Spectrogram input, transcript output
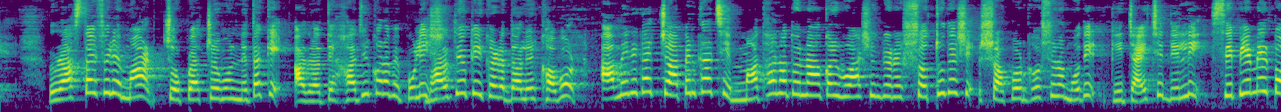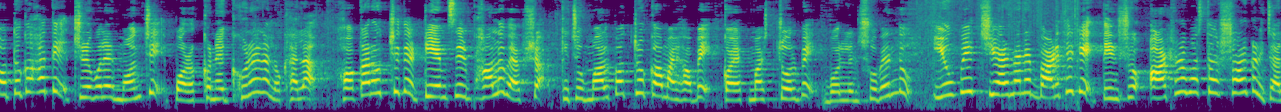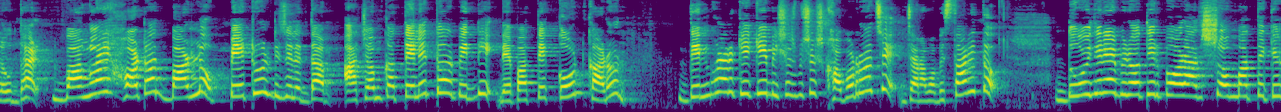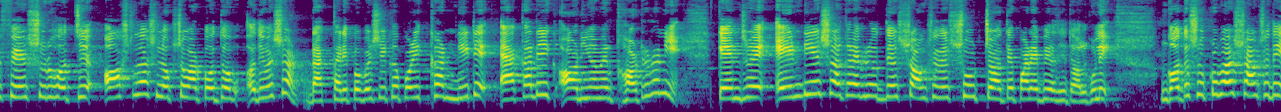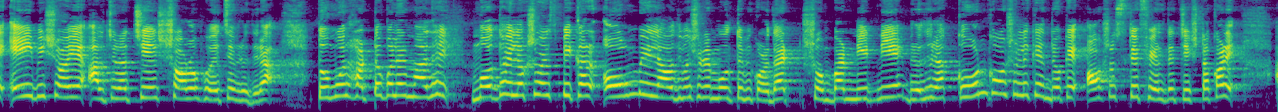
রাস্তায় ফিরে মার, চোপড়া তৃণমূল নেতাকে আদালতে হাজির করাবে পুলিশ। ভারতীয় ক্রিকেট দলের খবর, আমেরিকার চাপের কাছে মাথা নত না করে ওয়াশিংটনের শত্রু দেশে সফর ঘোষণা মোদীর। কি চাইছে দিল্লি? সিপিএম এর পতাকা হাতে তৃণমূলের মঞ্চে পরক্ষণে ঘুরে গেল খেলা। হকার উচ্ছেদের টিএমসির ভালো ব্যবসা, কিছু মালপত্র কামাই হবে, কয়েক মাস চলবে, বললেন শুভেন্দু। ইউপি চেয়ারম্যানের বাড়ি থেকে তিনশো আঠারো বস্তা সরকারি চাল উদ্ধার। বাংলায় হঠাৎ বাড়লো পেট্রোল, ডিজেলের দাম। আচমকা তেলের দর বৃদ্ধি। নেপাতে কোন কারণ? দিনভর আর কি কি বিশেষ বিশেষ খবর রয়েছে? জানাব বিস্তারিত। দুই দিনের বিরতির পর আজ সোমবার থেকে ফের শুরু হচ্ছে অষ্টাদশ লোকসভার প্রথম অধিবেশন। ডাক্তারি প্রবেশিকা পরীক্ষার নিটে একাধিক অনিয়মের ঘটনা নিয়ে কেন্দ্রে এনডিএ সরকারের বিরুদ্ধে সংসদে সুর চড়াতে পারে বিরোধী দলগুলি। গত শুক্রবার সংসদে এই বিষয়ে আলোচনার চেয়ে সরব হয়েছে বিরোধীরা। তুমুল হট্টগোলের মাঝে মধ্যই লোকসভার স্পিকার ওম বিড়লা অধিবেশনের মুলতবি করে দেন। সোমবার নিট নিয়ে বিরোধীরা কোন কৌশলে কেন্দ্রকে অস্বস্তিতে ফেলতে চেষ্টা করে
